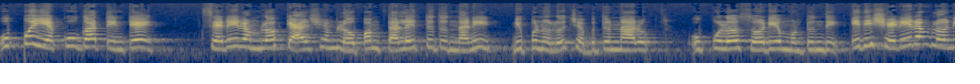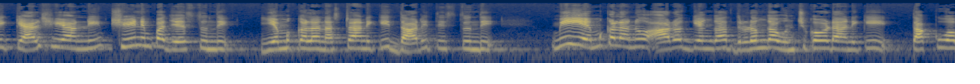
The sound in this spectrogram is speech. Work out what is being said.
ఉప్పు ఎక్కువగా తింటే శరీరంలో కాల్షియం లోపం తలెత్తుతుందని నిపుణులు చెబుతున్నారు. ఉప్పులో సోడియం ఉంటుంది. ఇది శరీరంలోని కాల్షియాన్ని క్షీణింపజేస్తుంది. ఎముకల నష్టానికి దారితీస్తుంది. మీ ఎముకలను ఆరోగ్యంగా దృఢంగా ఉంచుకోవడానికి తక్కువ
